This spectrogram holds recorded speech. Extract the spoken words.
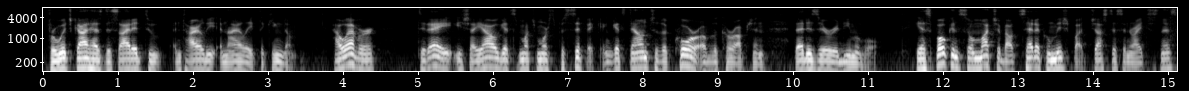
for which God has decided to entirely annihilate the kingdom. However, today Yeshayahu gets much more specific and gets down to the core of the corruption that is irredeemable. He has spoken so much about tzedek umishpat, justice and righteousness,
